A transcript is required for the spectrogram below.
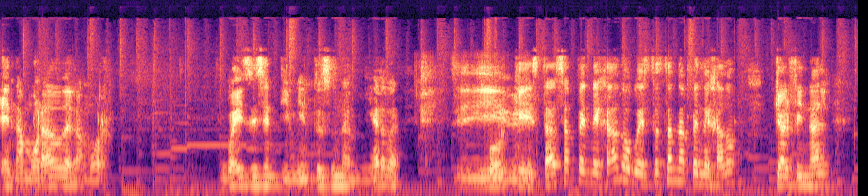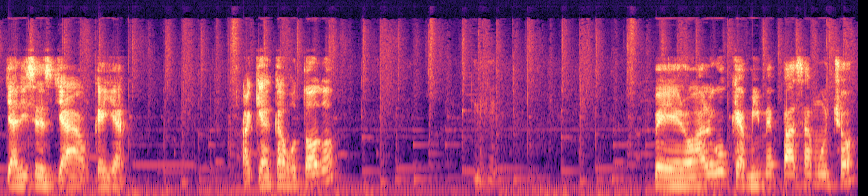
enamorado del amor. Güey, ese sentimiento es una mierda. Sí, Porque estás apendejado, güey, estás tan apendejado que al final ya dices, ya, ok, ya. Aquí acabó todo, pero algo que a mí me pasa mucho,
